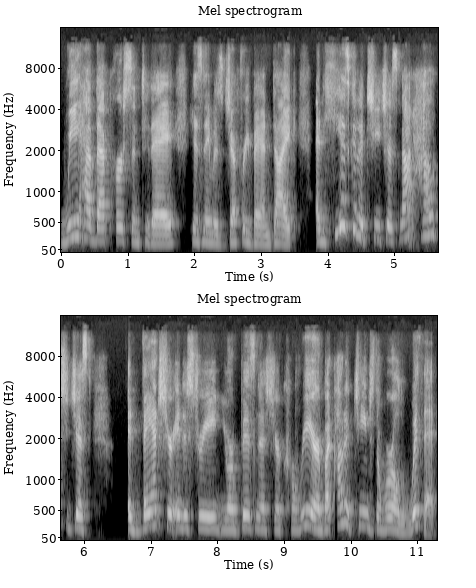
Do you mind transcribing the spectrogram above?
we have that person today. His name is Jeffrey Van Dyk, and he is going to teach us not how to just advance your industry, your business, your career, but how to change the world with it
